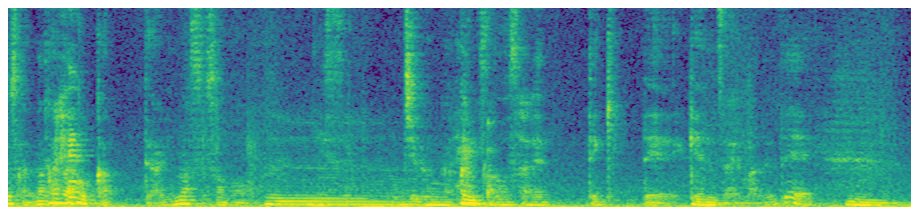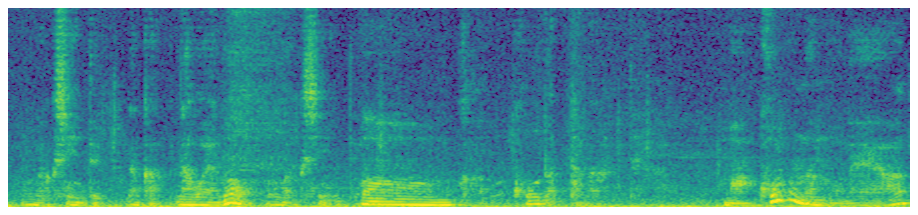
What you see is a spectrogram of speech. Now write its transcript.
うですかなんか変化ってあります？そのうん自分が活動されてきて現在まででうん。音楽シーンってなんか名古屋の音楽シーンってああなんか。こうだったなみたいな。まあコロナもねあっ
